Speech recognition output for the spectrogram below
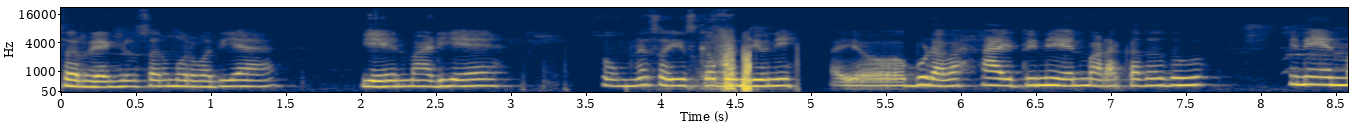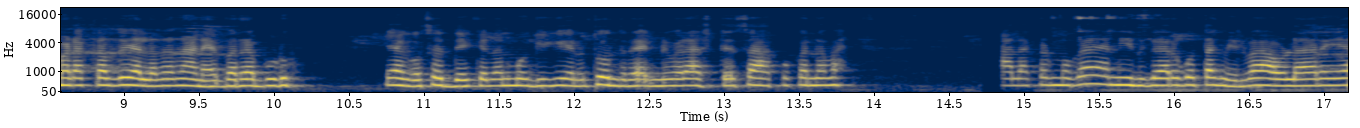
ಸರಿಯಾಗಿ ಇಳ್ಸರ್ ಮುರ್ವದಿಯಾ. ಏನು ಮಾಡಿಯೇ? ಸುಮ್ಮನೆ ಸಹಿಸ್ಕೊ ಬಂದೀವಿ ಅಯ್ಯೋ, ಬಿಡವ, ಆಯ್ತು ನೀನು ಏನು ಮಾಡೋಕ್ಕದದು ನೀನು ಏನು ಮಾಡೋಕ್ಕದು ಎಲ್ಲ ನಾನೇ ಬರ, ಬಿಡು. ಹೆಂಗೋ ಸದ್ಯಕ್ಕೆ ನನ್ನ ಮಗಿಗೆ ಏನು ತೊಂದರೆ ಆಗ್ನಿವಲ್ಲ ಅಷ್ಟೇ ಸಾಕು ಕಣವ ಅಲಕಣ್ ಮಗ ನಿನಗಾರು ಗೊತ್ತಾಗ್ಲಿಲ್ವಾ? ಅವಳಾರಯ್ಯ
